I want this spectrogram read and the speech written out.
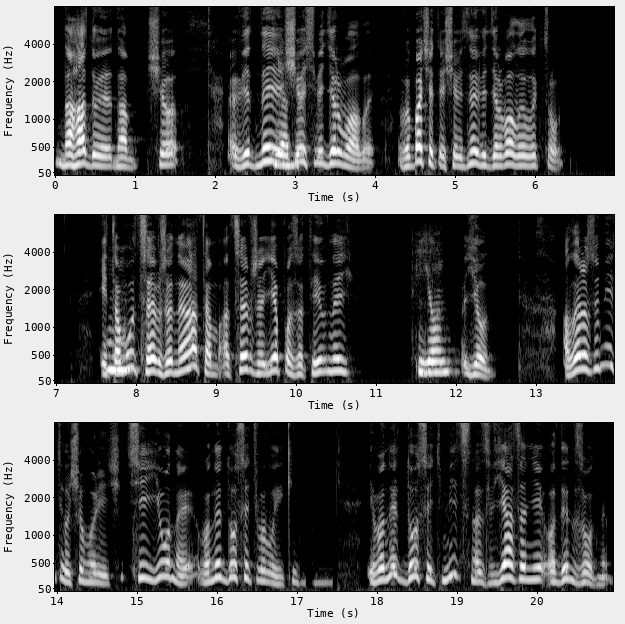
нагадує нам, що від неї щось відірвали. Ви бачите, що від неї відірвали електрон. І тому це вже не атом, а це вже є позитивний Йон. йон. Але розумієте, у чому річ? Ці йони, вони досить великі. І вони досить міцно зв'язані один з одним.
